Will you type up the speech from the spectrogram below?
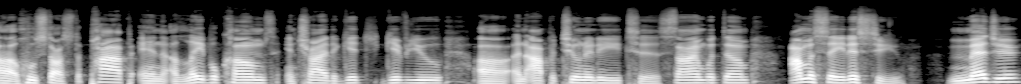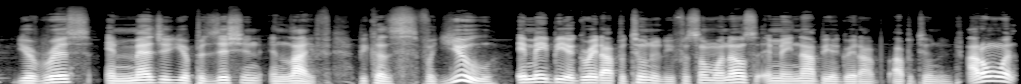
uh, who starts to pop and a label comes and try to get give you uh, an opportunity to sign with them, I'm to say this to you. Measure your risks and measure your position in life because for you, it may be a great opportunity. For someone else, it may not be a great op- opportunity. I don't want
